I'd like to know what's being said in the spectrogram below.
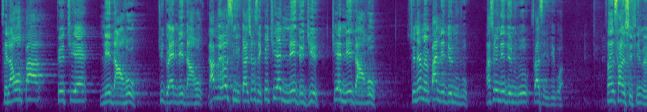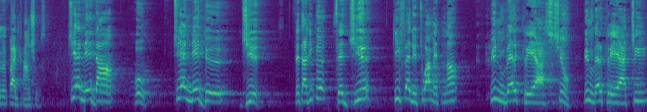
C'est là où on parle que tu es né d'en haut. Tu dois être né d'en haut. La meilleure signification, c'est que tu es né de Dieu. Tu es né d'en haut. Ce n'est même pas né de nouveau. Parce que né de nouveau, ça signifie quoi? Ça, ne suffit même pas grand-chose. Tu es né d'en haut. Tu es né de Dieu. C'est-à-dire que c'est Dieu qui fait de toi maintenant une nouvelle création une nouvelle créature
